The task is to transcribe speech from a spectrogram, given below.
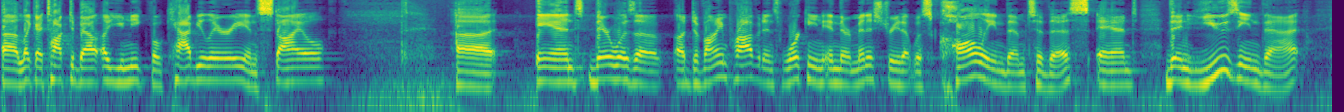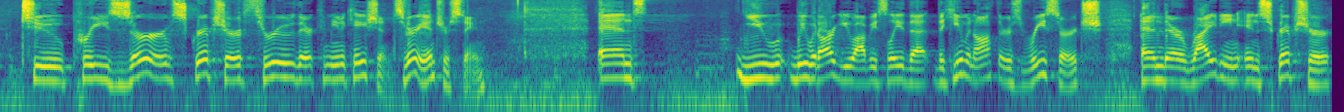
uh, like I talked about, a unique vocabulary and style. Uh, and there was a, a, divine providence working in their ministry that was calling them to this and then using that to preserve Scripture through their communication. It's very interesting. And you, we would argue, obviously, that the human author's research and their writing in Scripture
